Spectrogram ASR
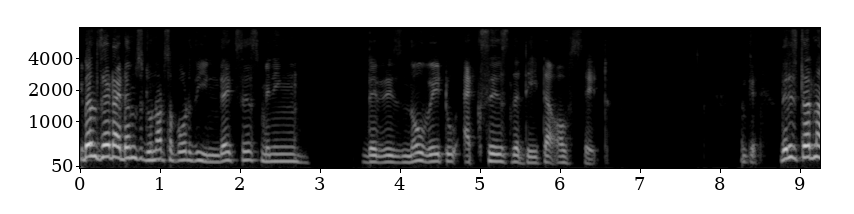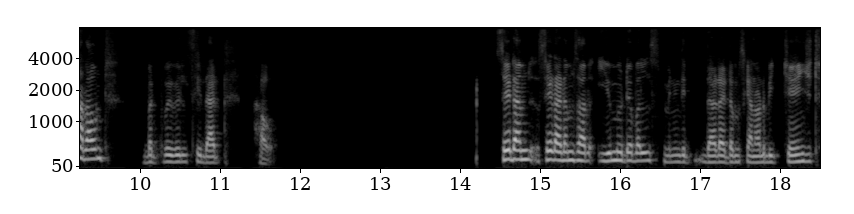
Even set items do not support the indexes meaning there is no way to access the data of set okay. There is turnaround but we will see that how. Set, set items are immutables meaning that, that items cannot be changed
